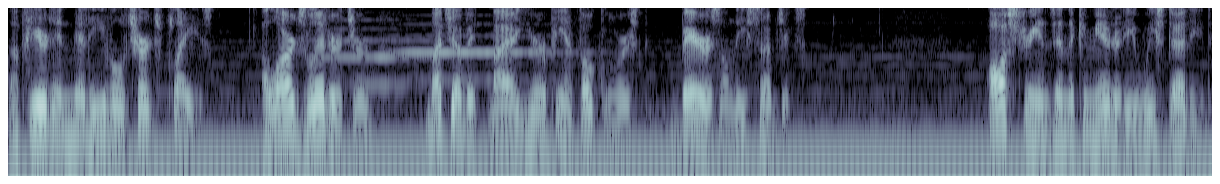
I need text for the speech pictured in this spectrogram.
appeared in medieval church plays. A large literature, much of it by a European folklorist, bears on these subjects. Austrians in the community we studied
